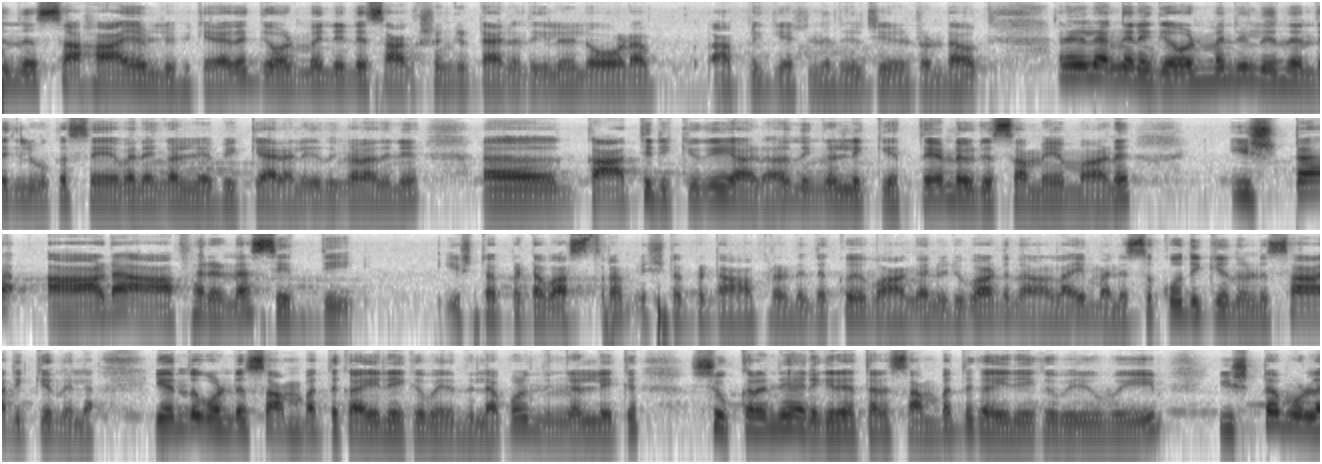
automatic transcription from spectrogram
നിന്ന് സഹായം ലഭിക്കാൻ അതായത് ഗവൺമെന്റിന്റെ സാങ്ഷൻ കിട്ടാൻ എന്തെങ്കിലും ലോൺ ആപ്ലിക്കേഷൻ എന്തെങ്കിലും ചെയ്തിട്ടുണ്ടാകും അല്ലെങ്കിൽ അങ്ങനെ ഗവൺമെന്റിൽ നിന്ന് എന്തെങ്കിലുമൊക്കെ സേവനങ്ങൾ ലഭിക്കാൻ അല്ലെങ്കിൽ നിങ്ങൾ അതിന് കാത്തിരിക്കുകയാണ്. അത് നിങ്ങളിലേക്ക് എത്തേണ്ട ഒരു സമയമാണ്. ഇഷ്ട ആട ആഭരണ സിദ്ധി. ഇഷ്ടപ്പെട്ട വസ്ത്രം ഇഷ്ടപ്പെട്ട ആഭരണം ഇതൊക്കെ വാങ്ങാൻ ഒരുപാട് നാളായി മനസ്സ് കൊതിക്കുന്നുണ്ട് സാധിക്കുന്നില്ല. എന്തുകൊണ്ട് സമ്പത്ത് കയ്യിലേക്ക് വരുന്നില്ല? അപ്പോൾ നിങ്ങളിലേക്ക് ശുക്രന്റെ അനുഗ്രഹത്താൽ സമ്പത്ത് കയ്യിലേക്ക് വരുകയും ഇഷ്ടമുള്ള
